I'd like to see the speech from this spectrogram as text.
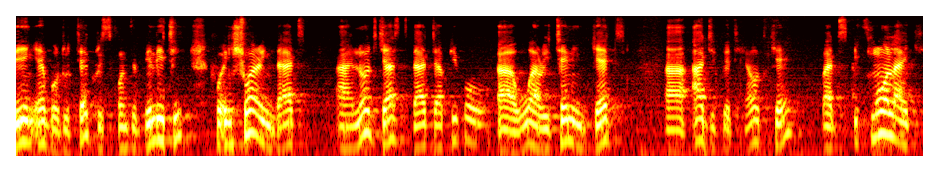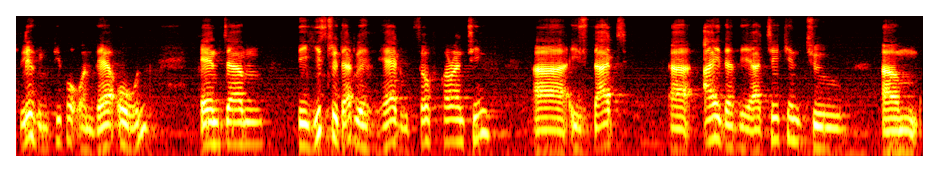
being able to take responsibility for ensuring that uh, not just that uh, people uh, who are returning get uh, adequate health care, but it's more like leaving people on their own. And um, the history that we have had with self-quarantine is that either they are taken to um,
